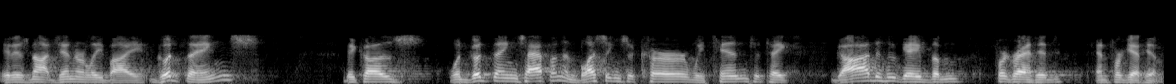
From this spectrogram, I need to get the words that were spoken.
It is not generally by good things, because when good things happen and blessings occur, we tend to take God who gave them for granted and forget him.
